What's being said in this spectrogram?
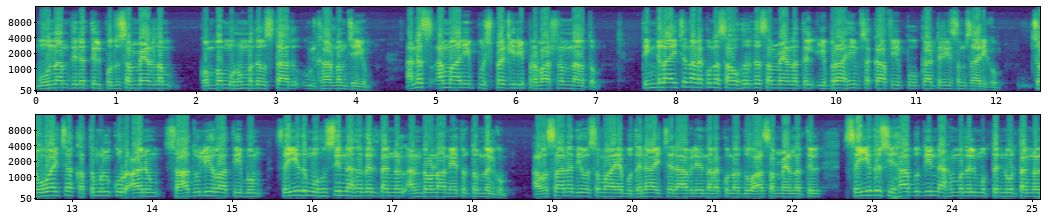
മൂന്നാം ദിനത്തിൽ പൊതുസമ്മേളനം കൊമ്പം മുഹമ്മദ് ഉസ്താദ് ഉദ്ഘാടനം ചെയ്യും. അനസ് അമാനി പുഷ്പഗിരി പ്രഭാഷണം നടത്തും. തിങ്കളാഴ്ച നടക്കുന്ന സൗഹൃദ സമ്മേളനത്തിൽ ഇബ്രാഹിം സക്കാഫി പൂക്കാട്ടിരി സംസാരിക്കും. ചൊവ്വാഴ്ച ഖത്തമുൽ ഖുർആാനും ഷാദുലി റാത്തീബും സയ്യിദ് മുഹസിൻ അഹദൽ തങ്ങൾ അണ്ടോണ നേതൃത്വം നൽകും. അവസാന ദിവസമായ ബുധനാഴ്ച രാവിലെ നടക്കുന്ന ദുആ സമ്മേളനത്തിൽ സയ്യിദ് ഷിഹാബുദ്ദീൻ അഹമ്മദ് അൽ മുത്തന്നൂർ തങ്ങൾ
